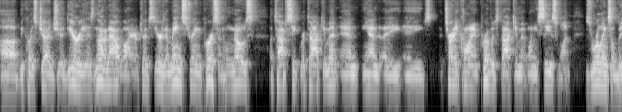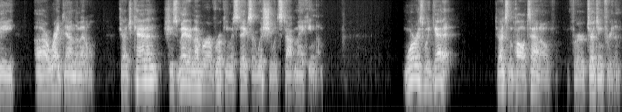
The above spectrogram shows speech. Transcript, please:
Uh, because Judge Dearie is not an outlier. Judge Dearie is a mainstream person who knows a top secret document and and a, a attorney-client privilege document when he sees one. His rulings will be uh, right down the middle. Judge Cannon, she's made a number of rookie mistakes. I wish she would stop making them. More as we get it. Judge Napolitano for Judging Freedom.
